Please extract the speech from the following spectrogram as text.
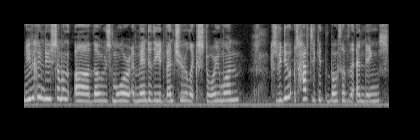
Maybe we can do some of uh, those more Amanda the Adventure like story one. Because we do have to get the, both of the endings.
